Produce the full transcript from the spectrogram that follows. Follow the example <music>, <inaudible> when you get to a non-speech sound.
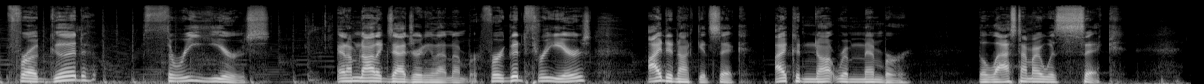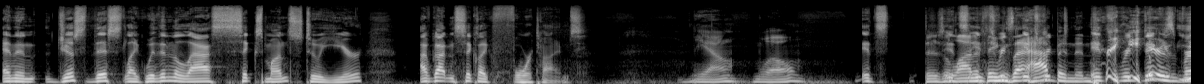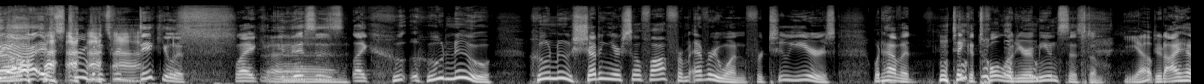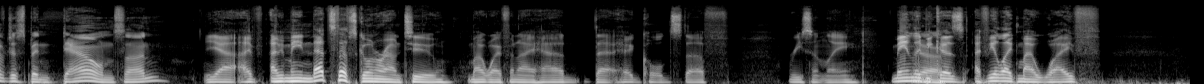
for a good three years, and I'm not exaggerating that number. For a good three years, I did not get sick. I could not remember the last time I was sick. And then just this, like within the last six months to a year, I've gotten sick like four times. Yeah. Well, It's There's a it's- lot of it's things that happened in it's three <laughs> ridiculous. years, bro. Yeah, it's true, but it's <laughs> ridiculous. Like this Uh. is like who who knew who knew shutting yourself off from everyone for two years would have a take a toll on your immune system. <laughs> Yep. dude, I have just been down, son. Yeah. I've. I mean, that stuff's going around too. My wife and I had that head cold stuff recently, mainly Yeah. because I feel like my wife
